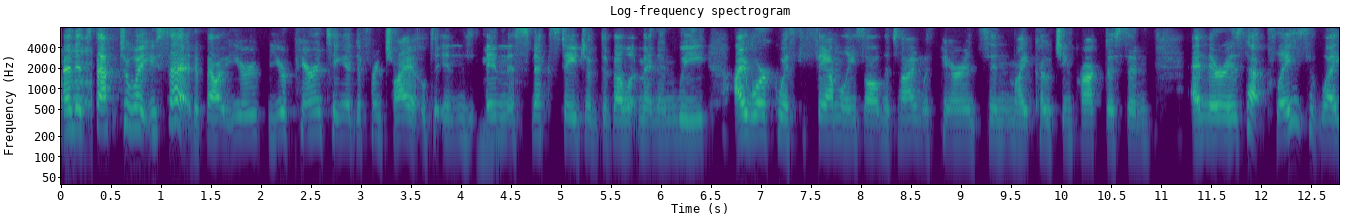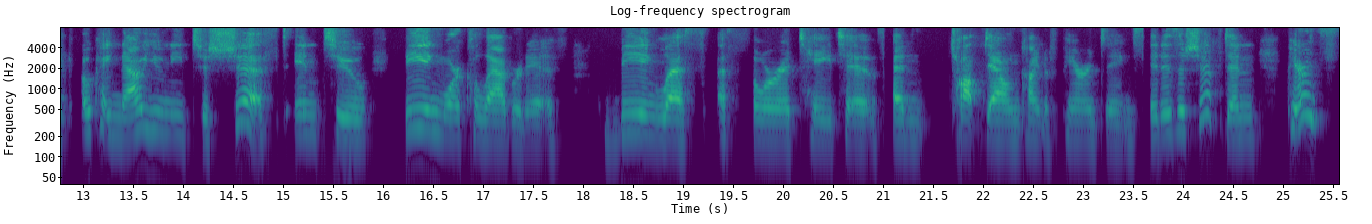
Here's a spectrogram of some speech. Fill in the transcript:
And uh, it's back to what you said about you're you're parenting a different child in mm-hmm. in this next stage of development. And we I work with families all the time with parents in my coaching practice, and and there is that place of like, okay, now you need to shift into being more collaborative being less authoritative and top down kind of parenting. It is a shift, and parents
